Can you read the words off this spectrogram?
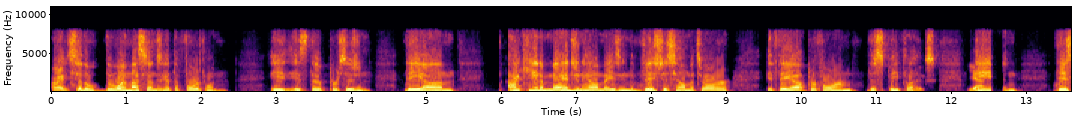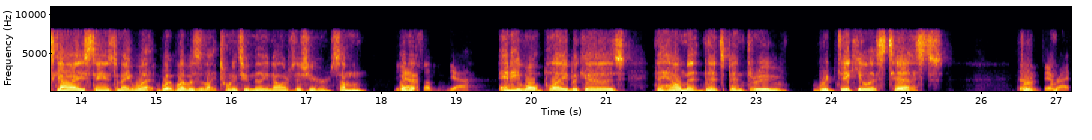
All right, so the the one my son's got the fourth one. He, it's the precision. The um, I can't imagine how amazing the vicious helmets are if they outperform the Speedflex. Yeah. And this guy stands to make what? What what was it like? Twenty two million dollars this year? Something. Yeah. that? Some, yeah. And he won't play because the helmet that's been through ridiculous tests Doesn't fit right.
